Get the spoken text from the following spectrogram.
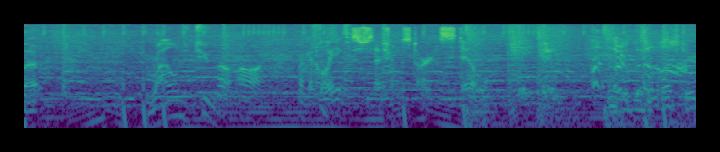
That. Round two. Oh, oh. fucking awaiting session start still. Another busy quest here.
